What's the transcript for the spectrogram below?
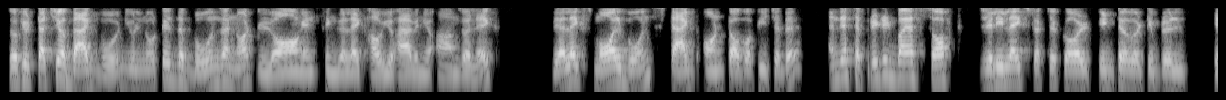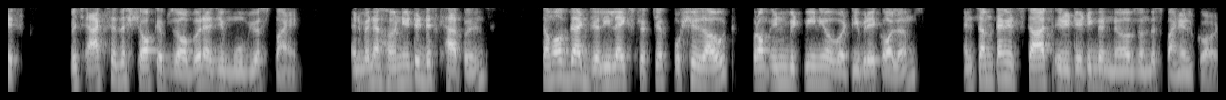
So if you touch your backbone, you'll notice the bones are not long and single like how you have in your arms or legs. They are like small bones stacked on top of each other, and they're separated by a soft jelly-like structure called intervertebral disc, which acts as a shock absorber as you move your spine. And when a herniated disc happens, some of that jelly-like structure pushes out from in between your vertebrae columns. And sometimes it starts irritating the nerves on the spinal cord.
